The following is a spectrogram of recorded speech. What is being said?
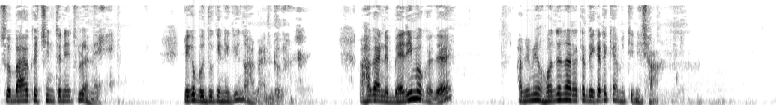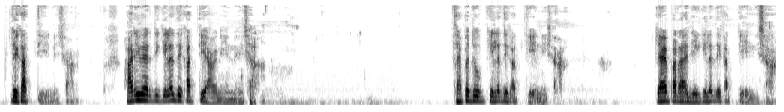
ස්වභාවික චින්තනය තුල නැහැ. ඒක බුදු කෙනෙක්ගෙන් අහගන්න ඕන. අහගන්න බැරි මොකද අපි මේ හොඳ නරක දෙකට කැමති නිසා. දෙකක් තියෙන නිසා. හරි වැරදි කියලා දෙකක් තියාගෙන ඉන්න නිසා. සැප දුක් කියලා දෙකක් තියෙන නිසා. ජය පරාජය කියලා දෙකක් තියෙන නිසා.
